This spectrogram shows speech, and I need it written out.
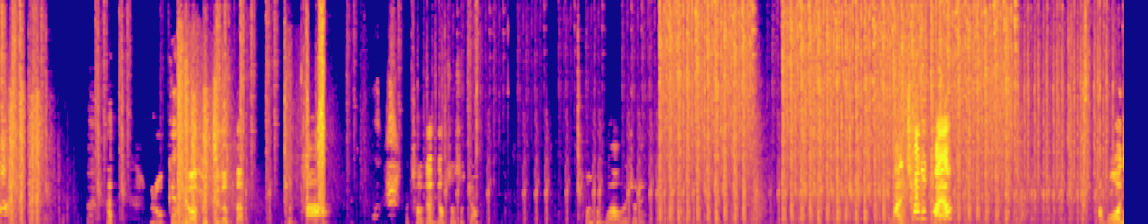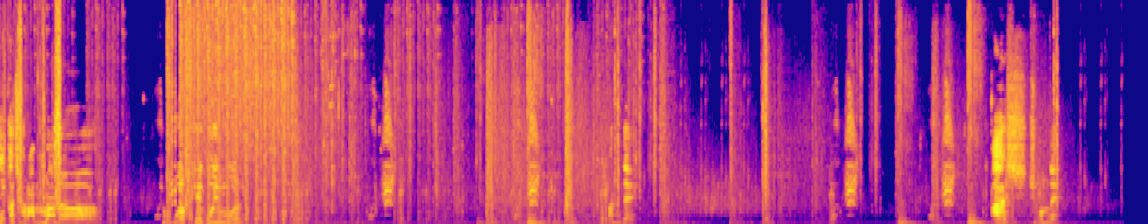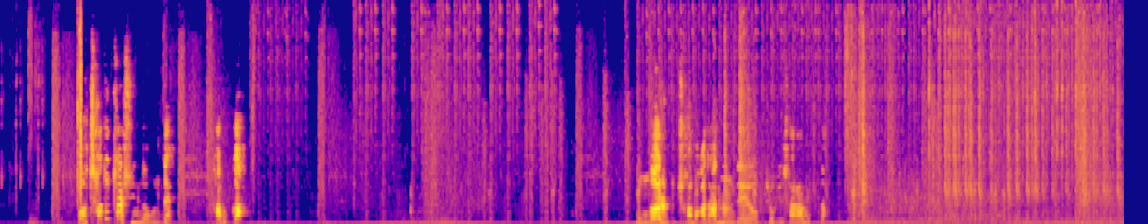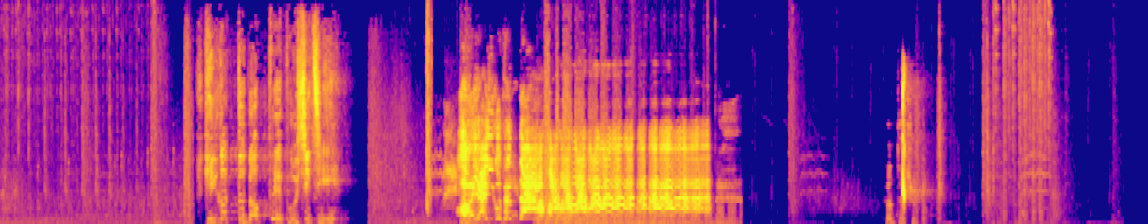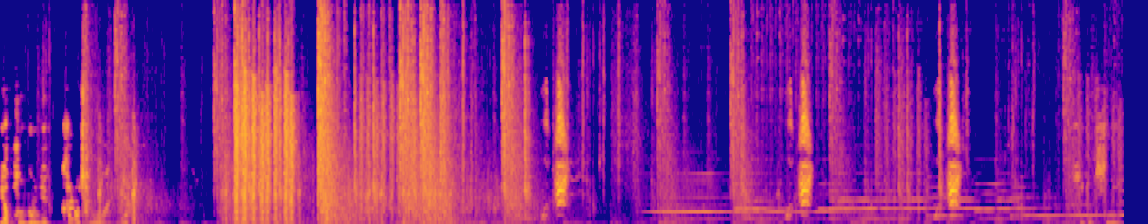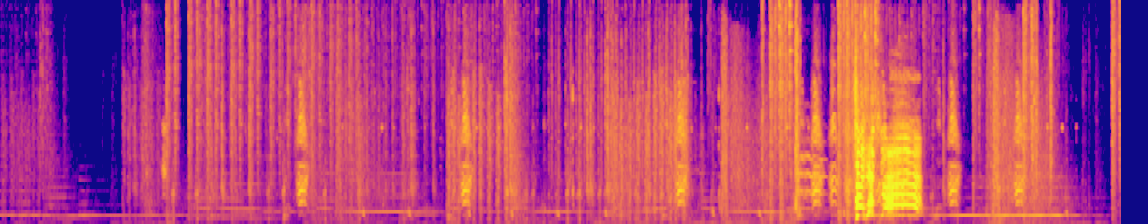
아! 로켓 맞고 죽었다. 좋다. 저격이 없어서 좀. 손도 뭐야? 왜 저래? 아니 차도 타요? 아 머니까 잘 안 맞아. 저 뭐야 개고인물. 한 대. 아씨 죽었네. 와 차도 탈 수 있나 본데? 타볼까? 뭔가를 쳐 맞았는데요. 저기 사람 있다. 이것도 너프해 보시지. 아, 야, 이거 이거 된다! 변태 출동. 야 방금 얘 칼로 잡은 거 아니냐?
